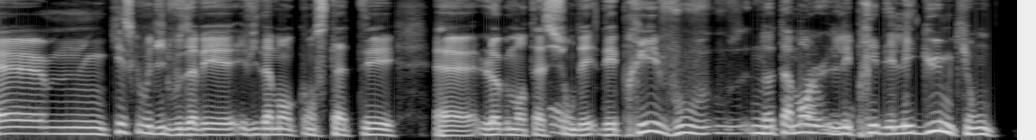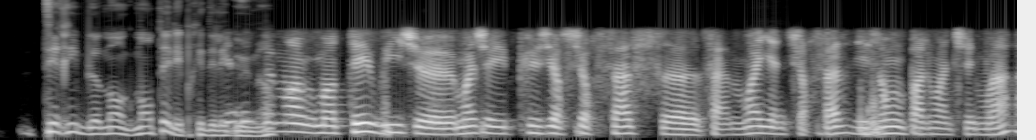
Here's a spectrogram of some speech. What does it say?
euh, qu'est-ce que vous dites? Vous avez évidemment constaté euh, l'augmentation des, des prix. Vous, vous- notamment les prix des légumes qui ont terriblement augmenté les prix des légumes. hein. Terriblement augmenté, oui. Je, moi, j'ai eu plusieurs surfaces, euh, enfin moyennes surfaces, disons, pas loin de chez moi.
